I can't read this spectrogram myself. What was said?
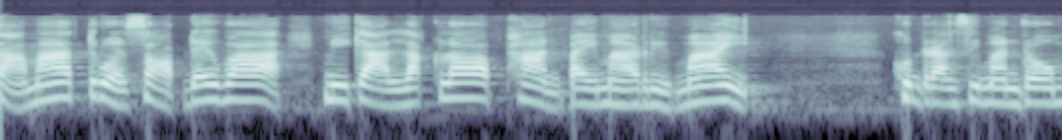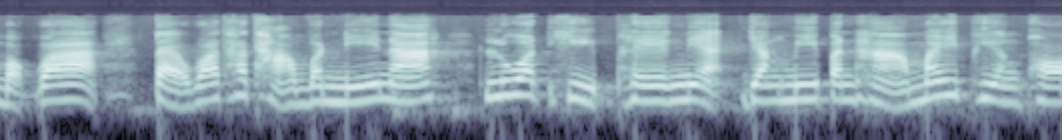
สามารถตรวจสอบได้ว่ามีการลักลอบผ่านไปมาหรือไม่ คุณรังสิมันโรมบอกว่า แต่ว่าถ้าถามวันนี้นะ ลวดหีบเพลงเนี่ยยังมีปัญหาไม่เพียงพอ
